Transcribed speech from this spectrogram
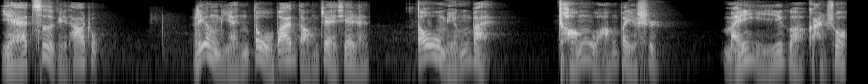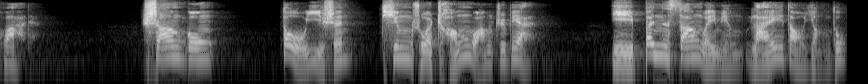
也赐给他住。令尹、窦班等这些人都明白，成王被弑，没一个敢说话的。商公窦一身。听说成王之变，以奔丧为名来到郢都。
